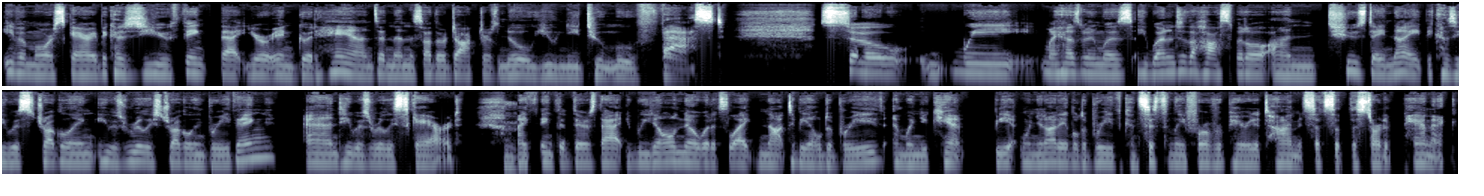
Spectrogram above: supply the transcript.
even more scary because you think that you're in good hands. And then this other doctors know you need to move fast. So we, my husband was, he went into the hospital on Tuesday night because he was struggling. He was really struggling breathing and he was really scared. Hmm. I think that there's that. We all know what it's like not to be able to breathe. And when you can't be when you're not able to breathe consistently for over a period of time, it sets up the start of panic.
